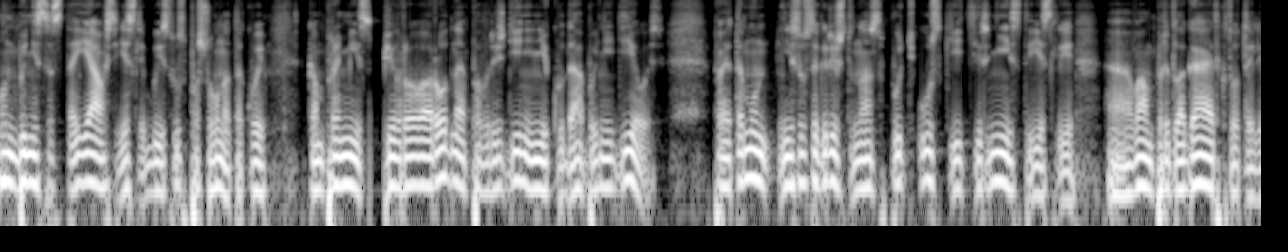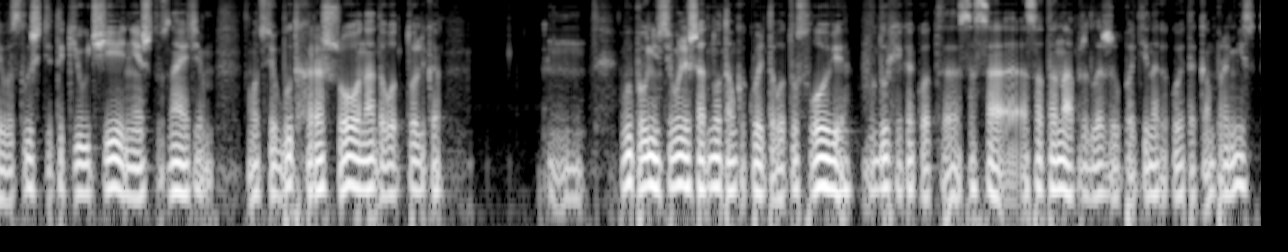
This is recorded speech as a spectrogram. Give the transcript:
он бы не состоялся, если бы Иисус пошел на такой компромисс. Первородное повреждение никуда бы не делось. Поэтому Иисус говорит, что у нас путь узкий и тернистый. Если э, вам предлагает кто-то, или вы слышите такие учения, что, знаете, вот все будет хорошо, надо вот только выполнить всего лишь одно там какое-то вот условие в духе, как вот э, сатана предложил пойти на какой-то компромисс.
